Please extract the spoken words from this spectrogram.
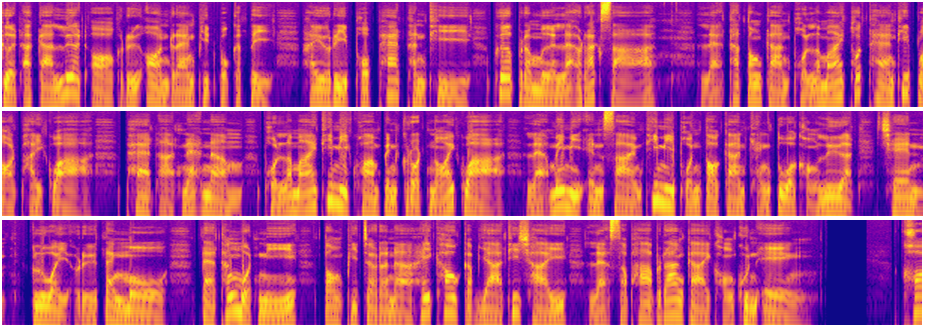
เกิดอาการเลือดออกหรืออ่อนแรงผิดปกติ ให้รีบพบแพทย์ทันที เพื่อประเมินและรักษา และถ้าต้องการผลไม้ทดแทนที่ปลอดภัยกว่า แพทย์อาจแนะนำผลไม้ที่มีความเป็นกรดน้อยกว่า และไม่มีเอนไซม์ที่มีผลต่อการแข็งตัวของเลือด เช่น กล้วยหรือแตงโม แต่ทั้งหมดนี้ต้องพิจารณาให้เข้ากับยาที่ใช้ และสภาพร่างกายของคุณเอง ข้อ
